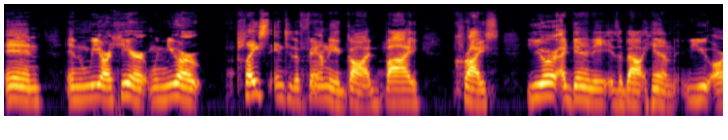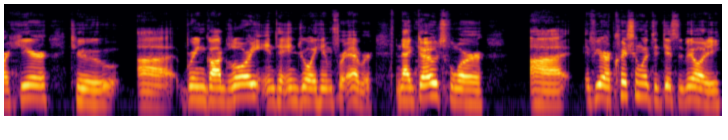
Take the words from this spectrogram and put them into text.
And and we are here when you are placed into the family of God by Christ. Your identity is about Him. You are here to uh, bring God glory and to enjoy Him forever. And that goes for uh, if you're a Christian with a disability,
